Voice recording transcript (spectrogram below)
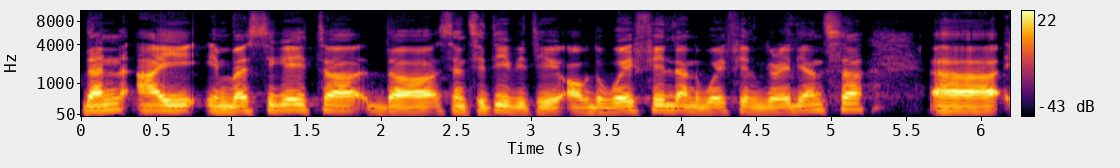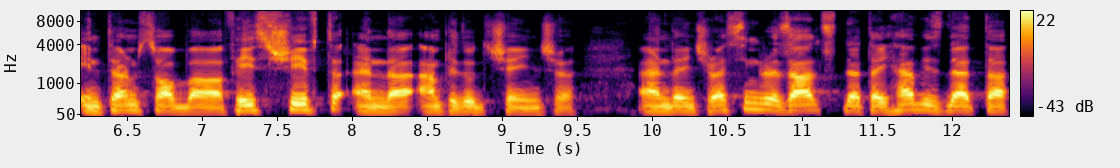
Then I investigate the sensitivity of the wave field and wave field gradients in terms of phase shift and amplitude change. And the interesting results that I have is that uh,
